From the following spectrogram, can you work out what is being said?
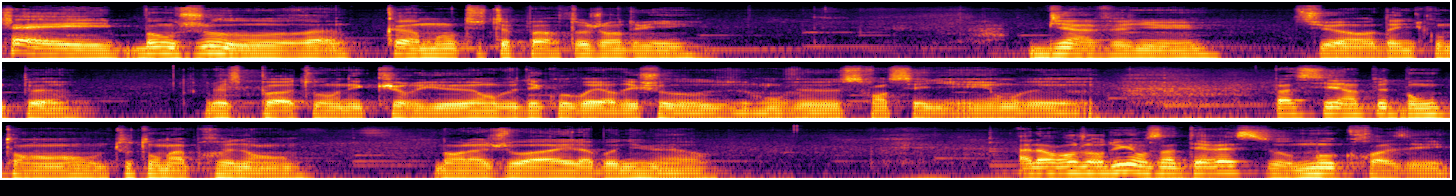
Hey, bonjour, comment tu te portes aujourd'hui? Bienvenue sur Cooper, le spot où on est curieux, on veut découvrir des choses, on veut se renseigner, on veut passer un peu de bon temps tout en apprenant, dans la joie et la bonne humeur. Alors aujourd'hui, on s'intéresse aux mots croisés.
